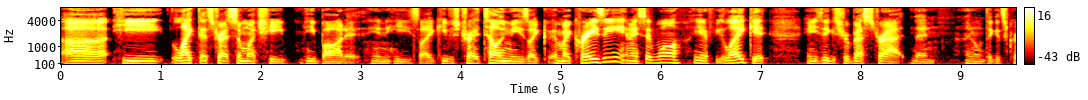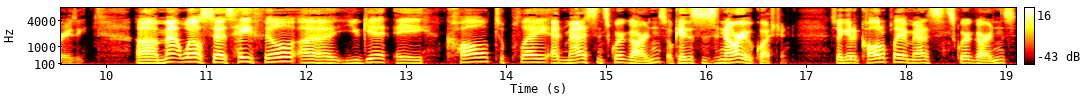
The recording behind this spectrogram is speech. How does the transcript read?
uh, he liked that strat so much he he bought it. And he's like, he was trying telling me, he's like, "Am I crazy?" And I said, "Well, yeah, if you like it and you think it's your best strat, then I don't think it's crazy." Uh, Matt Wells says, "Hey Phil, uh, you get a call to play at Madison Square Gardens. Okay, this is a scenario question. So I get a call to play at Madison Square Gardens."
